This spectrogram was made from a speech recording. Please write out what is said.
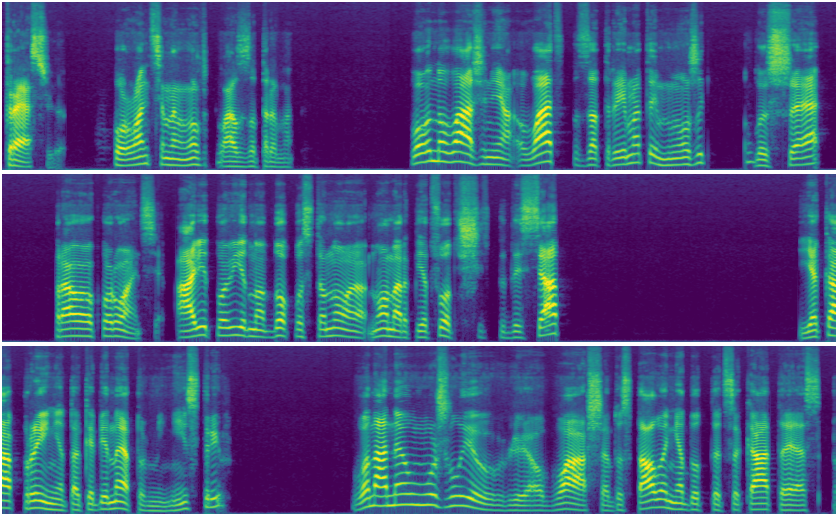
Підкреслюю, охоронці не можуть вас затримати. Повноваження вас затримати можуть лише правоохоронці. А відповідно до постанови номер 560, яка прийнята Кабінетом міністрів, вона не уможливлює ваше доставлення до ТЦК ТСП.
